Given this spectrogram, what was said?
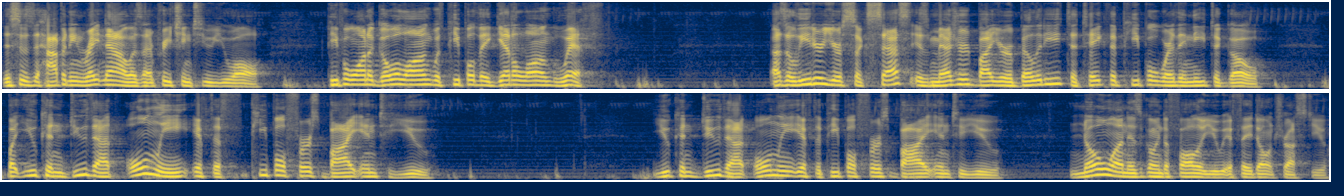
This is happening right now as I'm preaching to you all. People want to go along with people they get along with. As a leader, your success is measured by your ability to take the people where they need to go. But you can do that only if the f- people first buy into you. You can do that only if the people first buy into you. No one is going to follow you if they don't trust you.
